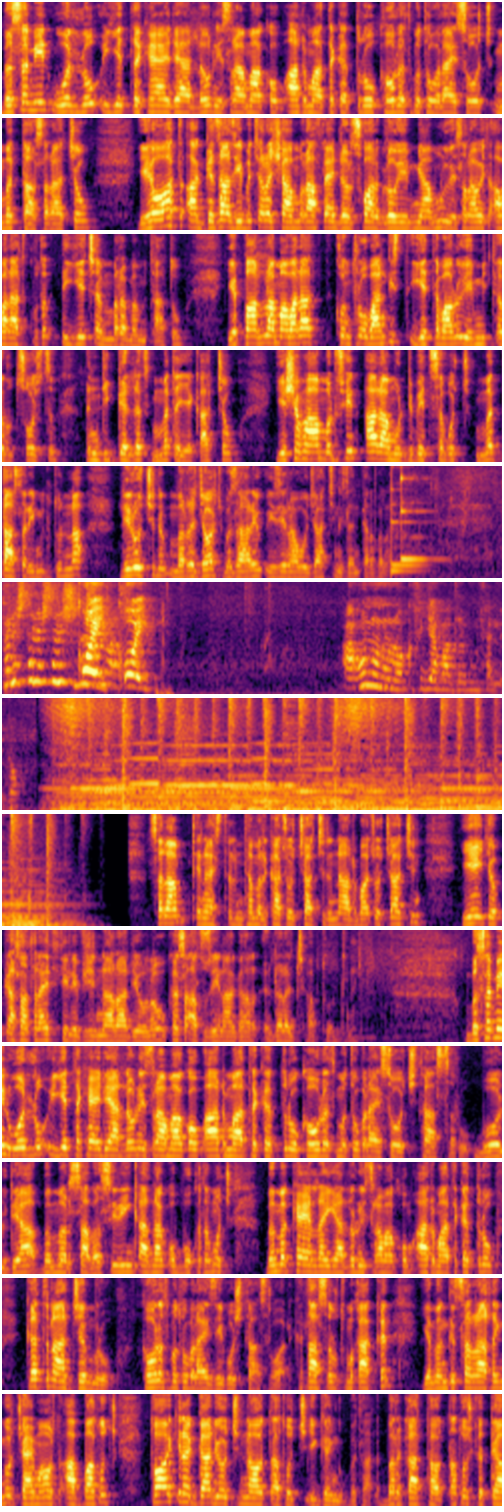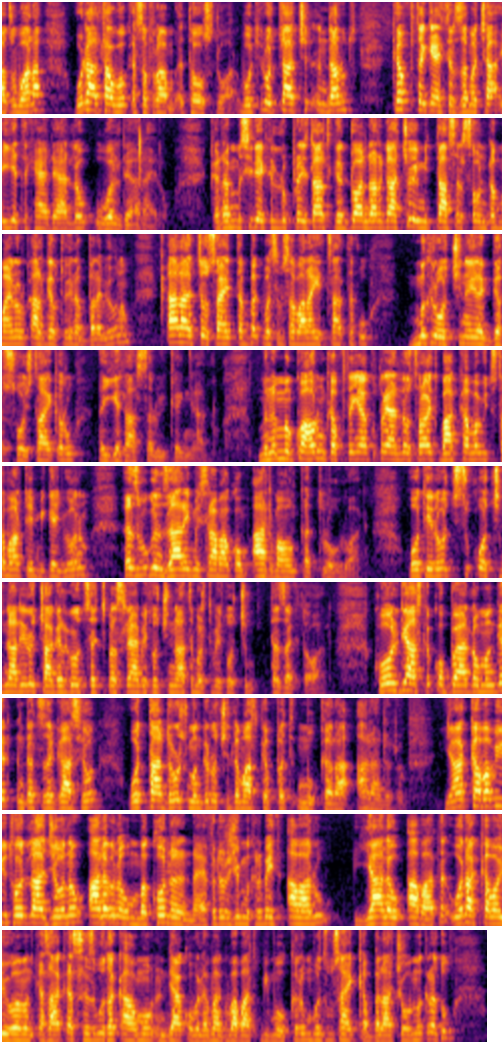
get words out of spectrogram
በሰሜን ወሎ እየተካሄደ ያለውን የሥራ ማቆም አድማ ተከትሎ ከሁለት መቶ በላይ ሰዎች መታሰራቸው፣ የህወሓት አገዛዝ የመጨረሻ ምዕራፍ ላይ ደርሷል ብለው የሚያምኑ የሰራዊት አባላት ቁጥር እየጨመረ መምጣቱ፣ የፓርላማ አባላት ኮንትሮባንዲስት እየተባሉ የሚጠሩት ሰዎች ስም እንዲገለጽ መጠየቃቸው፣ የሼህ መሐመድ ሁሴን አላሙዲ ቤተሰቦች መታሰር የሚሉትና ሌሎችንም መረጃዎች በዛሬው የዜና እወጃችን ይዘን ቀርበናል። ተነሽ ተነሽ ተነሽ። ቆይ ቆይ፣ አሁኑኑ ነው ክፍያ ማድረግ የምፈልገው። ሰላም ጤና ይስጥልን ተመልካቾቻችንና አድማጮቻችን፣ የኢትዮጵያ ሳተላይት ቴሌቪዥንና ራዲዮ ነው። ከሰዓቱ ዜና ጋር ደረጃ ሀብተወልድ ነኝ። በሰሜን ወሎ እየተካሄደ ያለውን የስራ ማቆም አድማ ተከትሎ ከሁለት መቶ በላይ ሰዎች ታሰሩ። በወልዲያ፣ በመርሳ፣ በሲሪንቃና ቆቦ ከተሞች በመካሄድ ላይ ያለውን የስራ ማቆም አድማ ተከትሎ ከትናንት ጀምሮ ከሁለት መቶ በላይ ዜጎች ታስረዋል። ከታሰሩት መካከል የመንግስት ሰራተኞች፣ የሃይማኖት አባቶች፣ ታዋቂ ነጋዴዎችና ወጣቶች ይገኙበታል። በርካታ ወጣቶች ከተያዙ በኋላ ወዳልታወቀ ስፍራም ተወስደዋል። ወኪሎቻችን እንዳሉት ከፍተኛ የእስር ዘመቻ እየተካሄደ ያለው ወልዲያ ላይ ነው። ቀደም ሲል የክልሉ ፕሬዚዳንት ገዱ አንዳርጋቸው የሚታሰር ሰው እንደማይኖር ቃል ገብተው የነበረ ቢሆንም ቃላቸው ሳይጠበቅ በስብሰባ ላይ የተሳተፉ ምክሮችን የለገሱ ሰዎች ሳይቀሩ እየታሰሩ ይገኛሉ። ምንም እንኳ አሁንም ከፍተኛ ቁጥር ያለው ሰራዊት በአካባቢው ተሰማርቶ የሚገኝ ቢሆንም ህዝቡ ግን ዛሬም የስራ ማቆም አድማውን ቀጥሎ ውሏል። ሆቴሎች፣ ሱቆችና ሌሎች አገልግሎት ሰጪ መስሪያ ቤቶችና ትምህርት ቤቶችም ተዘግተዋል። ከወልዲያ እስከ ቆቦ ያለው መንገድ እንደተዘጋ ሲሆን ወታደሮች መንገዶችን ለማስከፈት ሙከራ አላደረጉ። የአካባቢው ተወላጅ የሆነው አለምነው መኮንንና የፌዴሬሽን ምክር ቤት አባሉ ያለው አባተ ወደ አካባቢው በመንቀሳቀስ ህዝቡ ተቃውሞውን እንዲያቆም ለመግባባት ቢሞክርም ህዝቡ ሳይቀበላቸው በመቅረቱ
